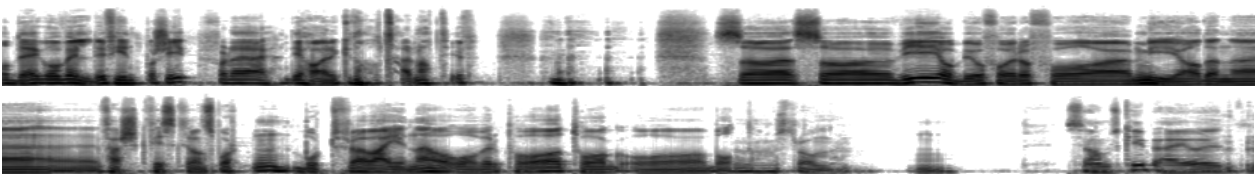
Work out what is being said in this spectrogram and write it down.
Og det går veldig fint på skip, for det, de har ikke noe alternativ. Så, så, vi jobber jo for å få mye av denne ferskfisktransporten bort fra veiene og over på tog og båt. Strålende. Mm. Samskip er jo et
